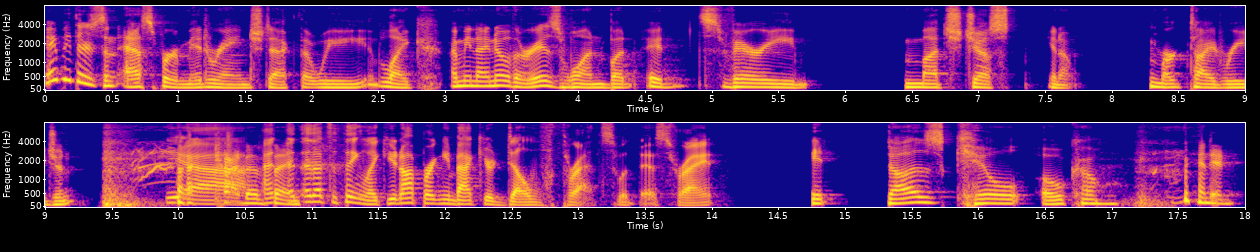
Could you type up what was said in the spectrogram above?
Maybe there's an Esper mid range deck that we like. I mean, I know there is one, but it's very much just, you know, Murktide Regent. Yeah. kind of thing. And, and that's the thing. Like, you're not bringing back your delve threats with this, right? It does kill Oko and it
